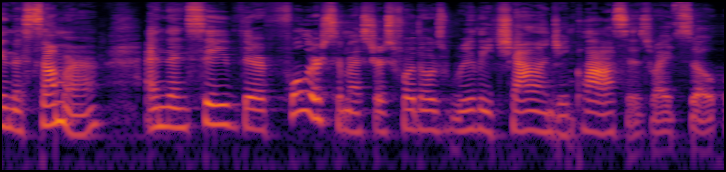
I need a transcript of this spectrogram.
in the summer and then save their fuller semesters for those really challenging classes right so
